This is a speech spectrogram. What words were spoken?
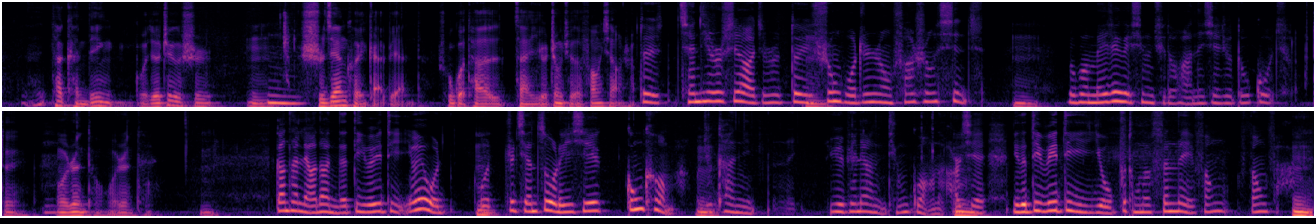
他肯定，我觉得这个是，嗯，嗯时间可以改变的。如果他在一个正确的方向上，对，前提是需要就是对嗯生活真正发生兴趣。嗯，如果没这个兴趣的话，那些就都过去了。对我认同，我认同。嗯刚才聊到你的 DVD，因为我我嗯之前做了一些功课嘛，我就嗯看你阅片量挺广的，而且你的 DVD 有不同的分类方方法。嗯，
